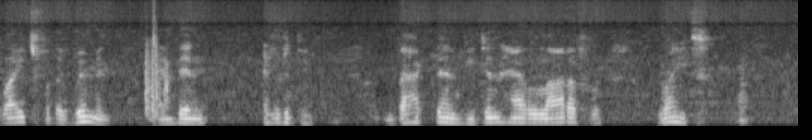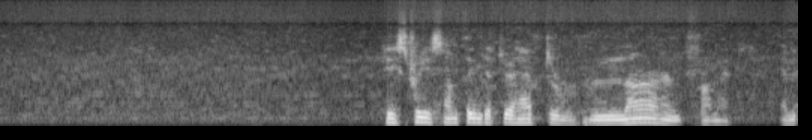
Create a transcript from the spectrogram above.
rights for the women, and then everything. Back then, we didn't have a lot of rights History is something that you have to learn from it and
